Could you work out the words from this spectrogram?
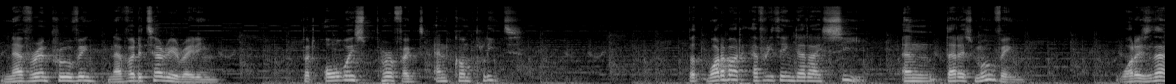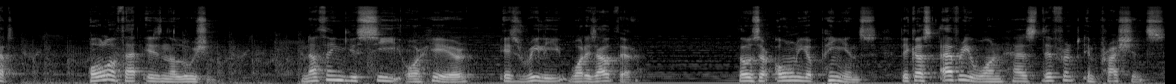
never improving, never deteriorating, but always perfect and complete. But what about everything that I see, and that is moving? What is that? All of that is an illusion. Nothing you see or hear is really what is out there. Those are only opinions because everyone has different impressions,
